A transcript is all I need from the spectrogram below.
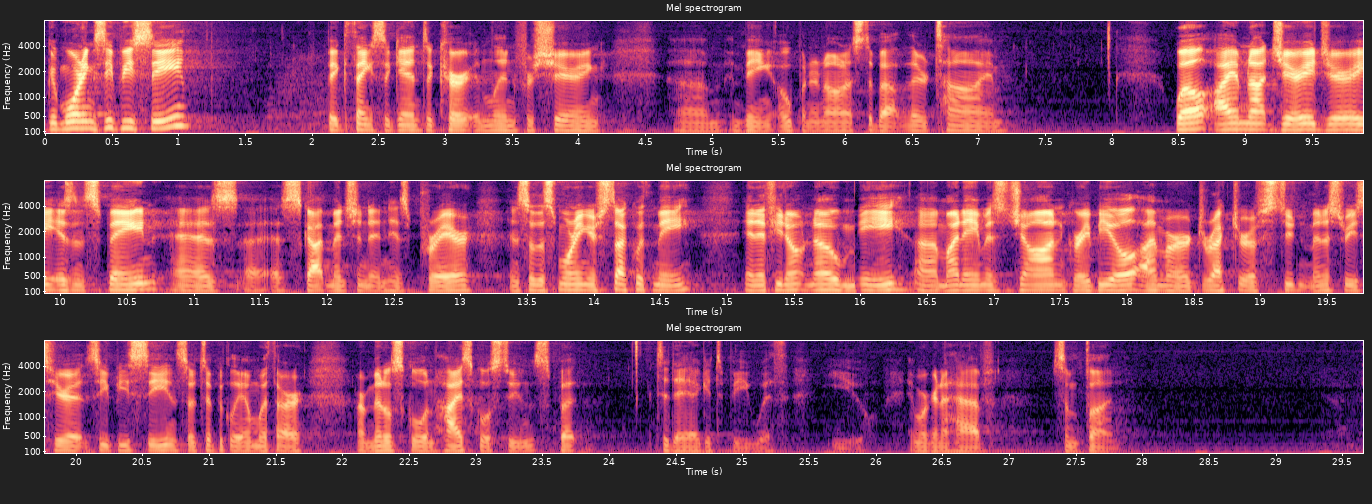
Good morning, CPC. Big thanks again to Kurt and Lynn for sharing um, and being open and honest about their time. Well, I am not Jerry. Jerry is in Spain, as, uh, as Scott mentioned in his prayer. And so this morning you're stuck with me. And if you don't know me, uh, my name is John Graybeal. I'm our director of student ministries here at CPC. And so typically I'm with our, our middle school and high school students. But today I get to be with you. And we're going to have some fun.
